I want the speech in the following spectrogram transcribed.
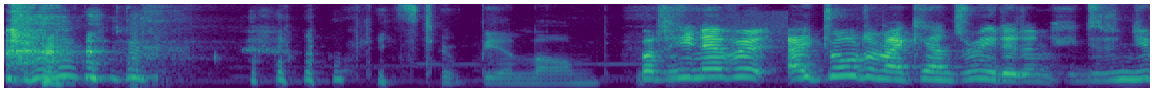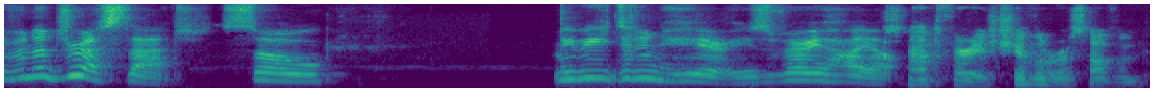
Please don't be alarmed. But he never I told him I can't read it and he didn't even address that. So maybe he didn't hear. He's very high up. It's not very chivalrous of him.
